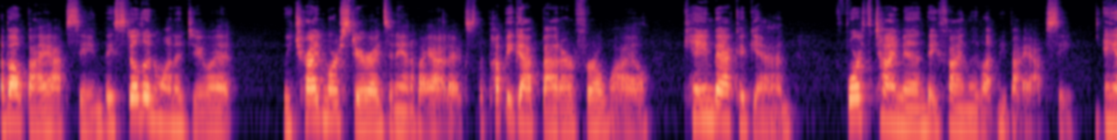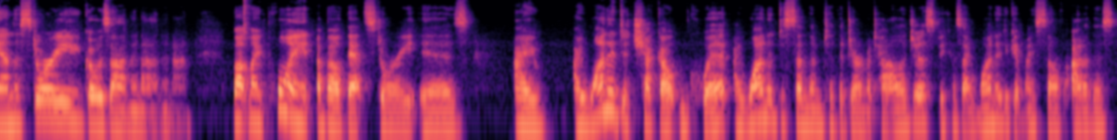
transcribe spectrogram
about biopsying. They still didn't want to do it. We tried more steroids and antibiotics. The puppy got better for a while, came back again. Fourth time in, they finally let me biopsy. And the story goes on and on and on. But my point about that story is I I wanted to check out and quit. I wanted to send them to the dermatologist because I wanted to get myself out of this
